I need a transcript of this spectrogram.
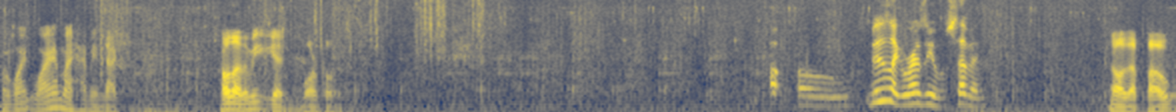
Well, why why am I having that? Hold on, let me get more bullets. Uh oh. This is like Resident Evil 7. Oh, that boat.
